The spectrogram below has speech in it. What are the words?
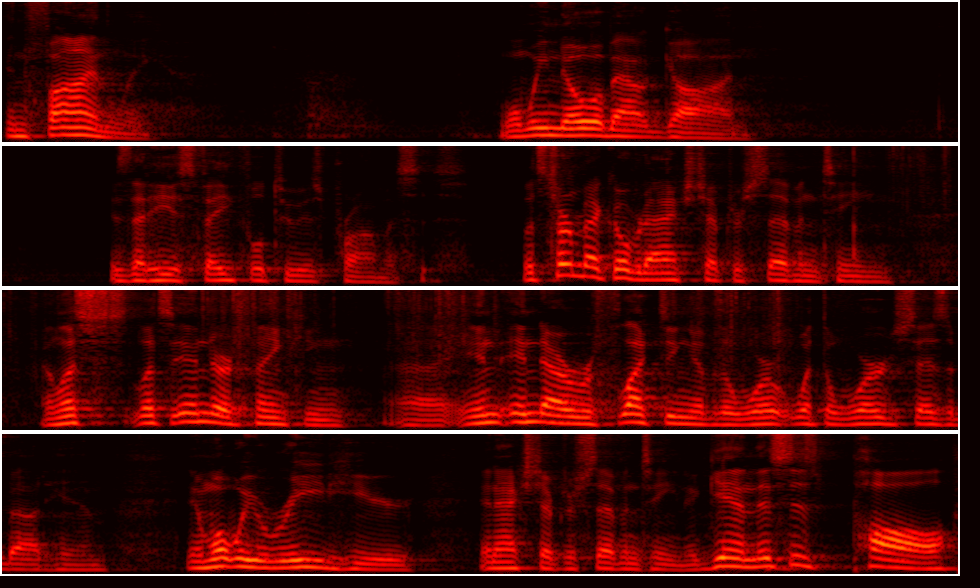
And finally, what we know about God is that He is faithful to His promises. Let's turn back over to Acts chapter 17. And let's, let's end our thinking, uh, end, end our reflecting of the word, what the Word says about Him and what we read here in Acts chapter 17. Again, this is Paul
